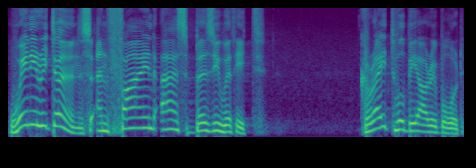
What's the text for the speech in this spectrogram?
when He returns and find us busy with it. Great will be our reward.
